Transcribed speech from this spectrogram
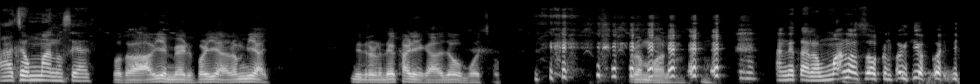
હા જમવાનું છે આજ. તો તો આવીએ મેળ પડ્યા રમ્યા મિત્રોને દેખાડીએ કે આ જો મોજો. રમવાનો. અને તાર રમવાનો શોખ નો ગયો કોઈ.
